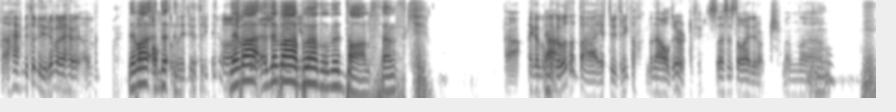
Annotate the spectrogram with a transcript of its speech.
Nei, Jeg begynte å lure. Var det hø- Det var, fant det, opp et nytt uttrykk? eller? Hva det skjedde? var, det skjedde var? Brødrene Dal-svensk. Ja, det kan, Ja. det kan godt at det er ett uttrykk, da. Men jeg har aldri hørt det før. Så jeg syns det var veldig rart. Men uh, Mm.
